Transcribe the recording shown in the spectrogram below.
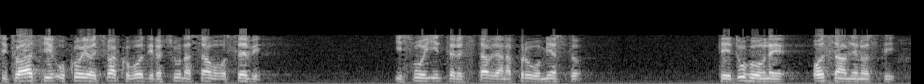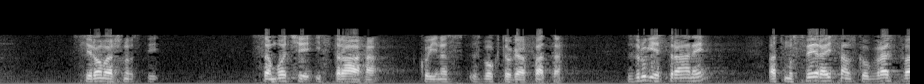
Situacije u kojoj svako vodi računa samo o sebi i svoj interes stavlja na prvo mjesto te duhovne osamljenosti siromašnosti samoće i straha koji nas zbog toga fata. S druge strane atmosfera islamskog vrastva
